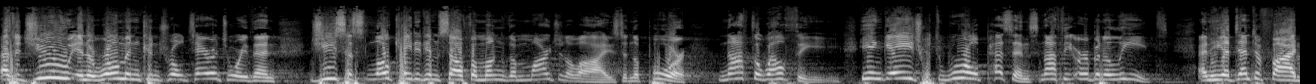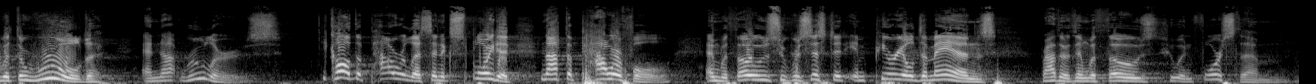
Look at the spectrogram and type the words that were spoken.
As a Jew in a Roman controlled territory, then, Jesus located himself among the marginalized and the poor, not the wealthy. He engaged with rural peasants, not the urban elite. And he identified with the ruled and not rulers. He called the powerless and exploited, not the powerful, and with those who resisted imperial demands rather than with those who enforced them.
